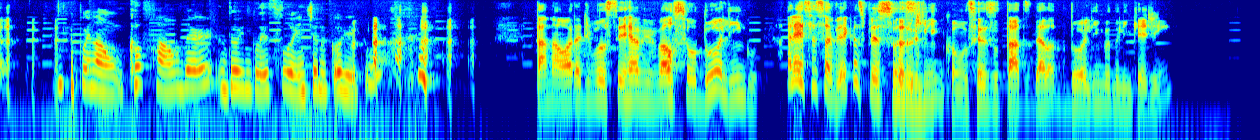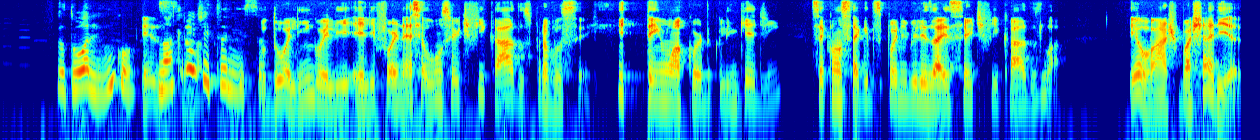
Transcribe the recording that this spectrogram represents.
Põe lá um co-founder do inglês fluente no currículo. Tá na hora de você reavivar o seu Duolingo. Aliás, você sabia que as pessoas linkam os resultados dela do Duolingo no LinkedIn? Do Duolingo? Não Exato. acredito nisso. O Duolingo, ele, ele fornece alguns certificados para você. E tem um acordo com o LinkedIn, você consegue disponibilizar esses certificados lá. Eu acho baixaria.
